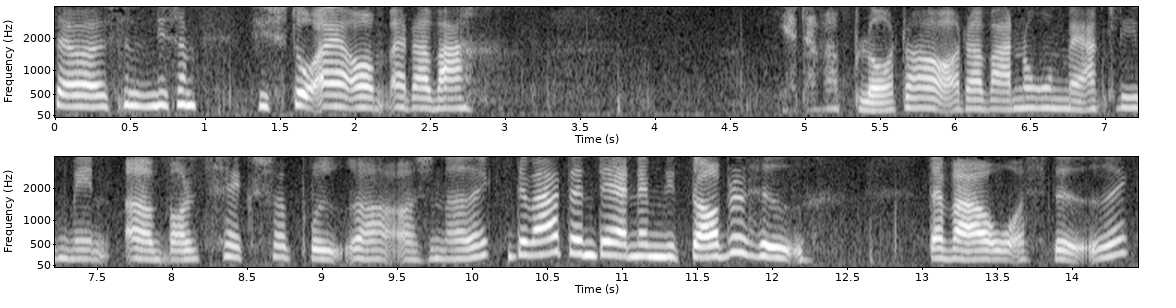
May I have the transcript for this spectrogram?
Der var sådan ligesom historier om, at der var ja, der var blotter, og der var nogle mærkelige mænd og voldtægtsforbrydere og sådan noget. Ikke? Det var den der nemlig dobbelthed, der var over stedet. Ikke?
